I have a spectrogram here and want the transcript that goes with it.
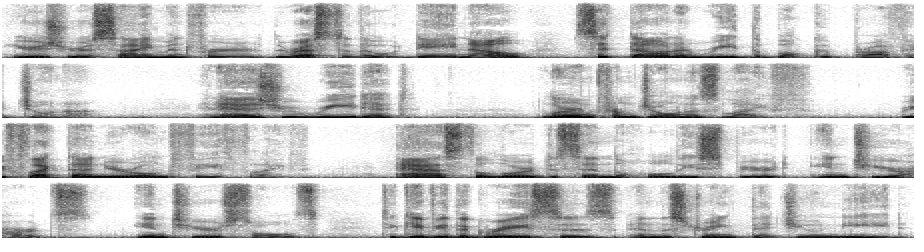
here's your assignment for the rest of the day now. Sit down and read the book of Prophet Jonah. And as you read it, learn from Jonah's life. Reflect on your own faith life. Ask the Lord to send the Holy Spirit into your hearts, into your souls, to give you the graces and the strength that you need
